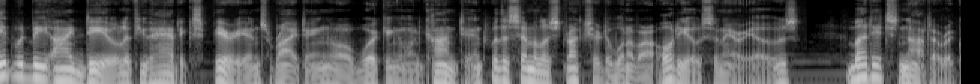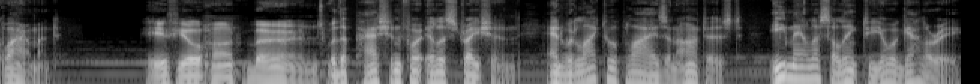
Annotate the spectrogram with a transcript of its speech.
It would be ideal if you had experience writing or working on content with a similar structure to one of our audio scenarios, but it's not a requirement. If your heart burns with a passion for illustration and would like to apply as an artist, email us a link to your gallery.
